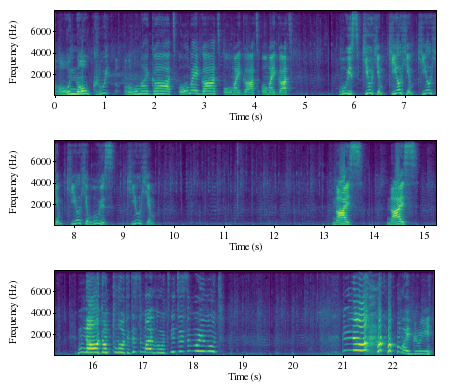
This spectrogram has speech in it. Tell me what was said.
Oh no, Grui. Oh my god, oh my god, oh my god, oh my god. Luis, kill him, kill him, kill him, kill him, Luis. Kill him. Nice. Nice. No, don't loot. It is my loot. It is my loot. No, my greed.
